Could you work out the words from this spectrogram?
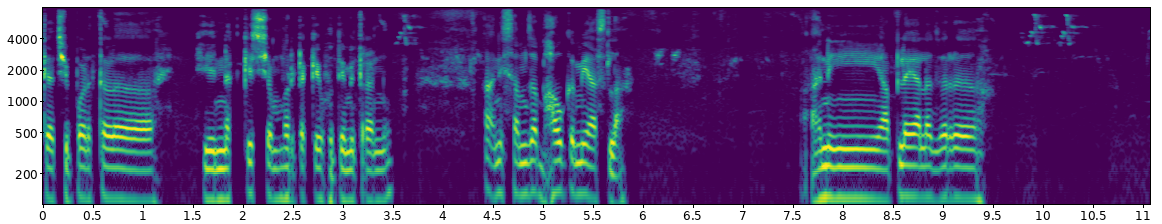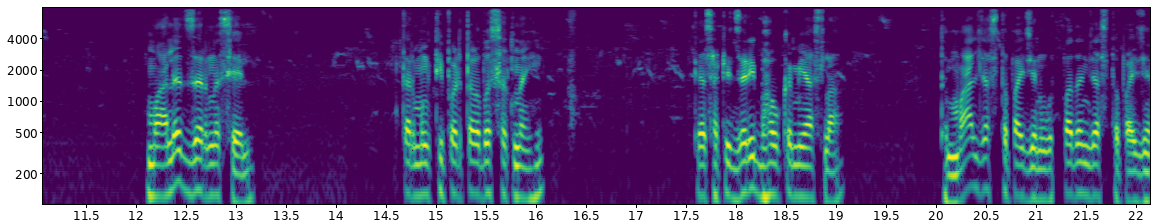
त्याची पडतळ ही नक्कीच शंभर टक्के होते मित्रांनो. आणि समजा भाव कमी असला आणि आपल्या याला जर मालच जर नसेल तर मग ती पडतळ बसत नाही. त्यासाठी जरी भाव कमी असला तर माल जास्त पाहिजे उत्पादन जास्त पाहिजे.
